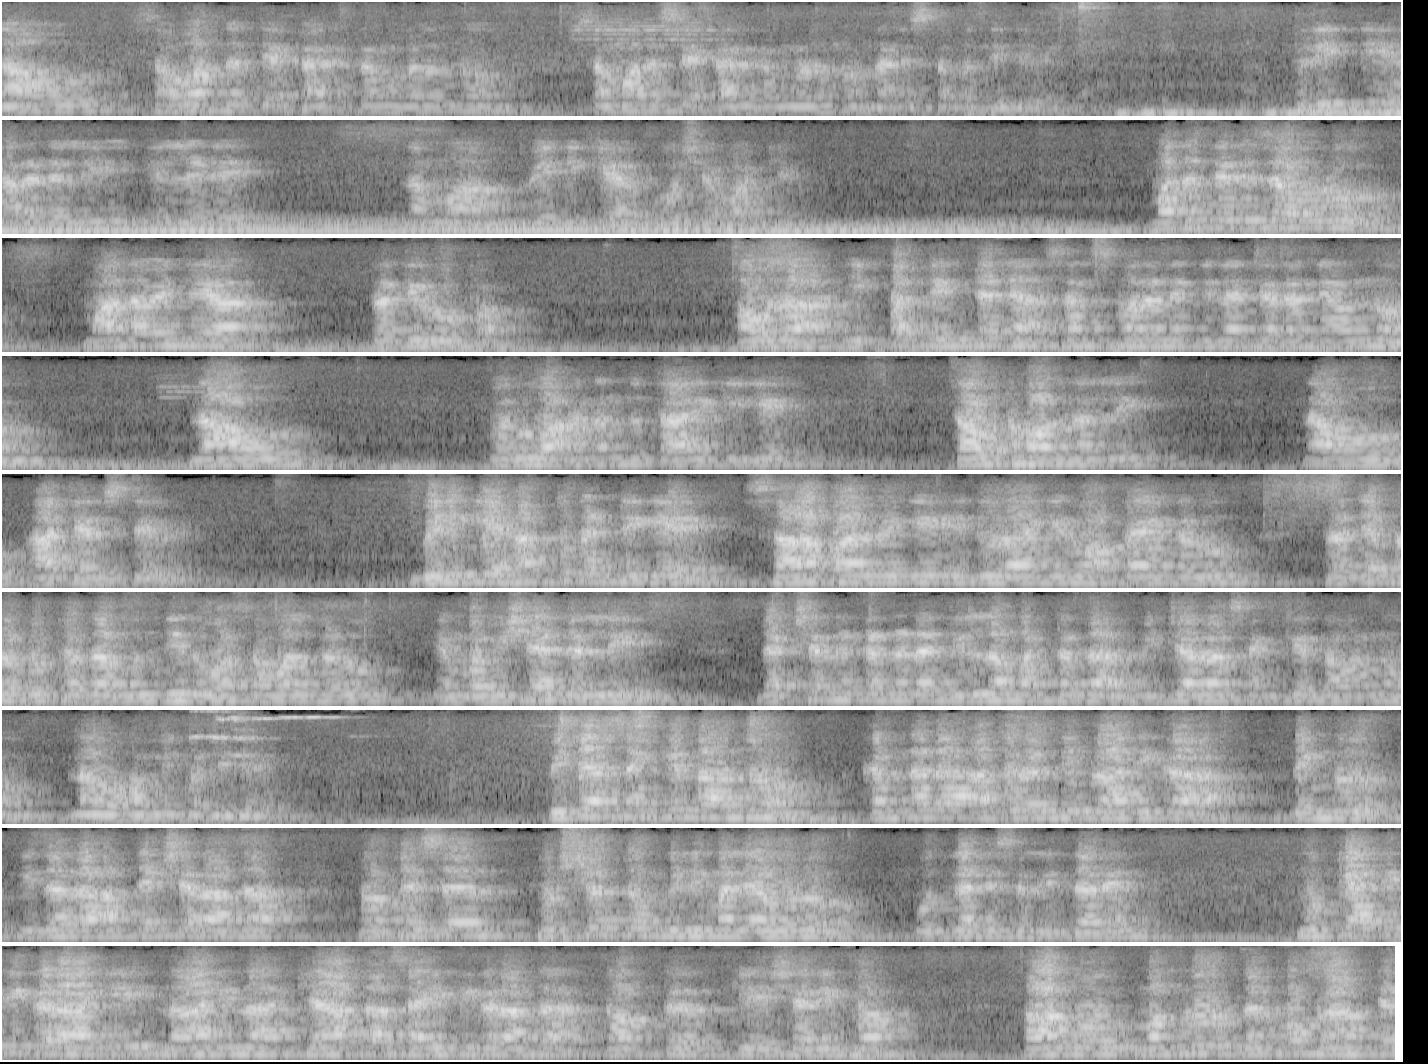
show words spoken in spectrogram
ನಾವು ಸೌಹಾರ್ದತೆಯ ಕಾರ್ಯಕ್ರಮಗಳನ್ನು ಸಮಾರಸ್ಯ ಕಾರ್ಯಕ್ರಮಗಳನ್ನು ನಡೆಸ್ತಾ ಬಂದಿದ್ದೇವೆ. ಪ್ರೀತಿ ಹರಡಲಿ ಎಲ್ಲೆಡೆ ನಮ್ಮ ವೇದಿಕೆಯ ಘೋಷವಾಕ್ಯ. ಮದರ್ ತೆರೆಸಾ ಅವರು ಮಾನವೀಯತೆಯ ಪ್ರತಿರೂಪ. ಅವರ ಇಪ್ಪತ್ತೆಂಟನೇ ಸಂಸ್ಮರಣೆ ದಿನಾಚರಣೆಯನ್ನು ನಾವು ಬರುವ ಹನ್ನೊಂದು ತಾರೀಕಿಗೆ ಟೌನ್ ಹಾಲ್ನಲ್ಲಿ ನಾವು ಆಚರಿಸ್ತೇವೆ. ಬೆಳಿಗ್ಗೆ ಹತ್ತು ಗಂಟೆಗೆ ಸಹಬಾಳ್ವೆಗೆ ಎದುರಾಗಿರುವ ಅಪಾಯಗಳು, ಪ್ರಜಾಪ್ರಭುತ್ವದ ಮುಂದಿರುವ ಸವಾಲುಗಳು ಎಂಬ ವಿಷಯದಲ್ಲಿ ದಕ್ಷಿಣ ಕನ್ನಡ ಜಿಲ್ಲಾ ಮಟ್ಟದ ವಿಚಾರ ಸಂಕೀರ್ಣವನ್ನು ನಾವು ಹಮ್ಮಿಕೊಂಡಿದ್ದೇವೆ. ವಿಚಾರ ಸಂಕಿರಣವನ್ನು ಕನ್ನಡ ಅಭಿವೃದ್ಧಿ ಪ್ರಾಧಿಕಾರ, ಬೆಂಗಳೂರು. ಇದರ ಅಧ್ಯಕ್ಷರಾದ ಪ್ರೊಫೆಸರ್ ಪುರುಷೋತ್ತಮ್ ಬಿಳಿಮಲೆ ಅವರು ಉದ್ಘಾಟಿಸಲಿದ್ದಾರೆ. ಮುಖ್ಯ ಅತಿಥಿಗಳಾಗಿ ನಾಡಿನ ಖ್ಯಾತ ಸಾಹಿತಿಗಳಾದ ಡಾಕ್ಟರ್ ಕೆ. ಶರೀಫ ಹಾಗೂ ಮಂಗಳೂರು ಧರ್ಮ ಪ್ರಾಂತ್ಯ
